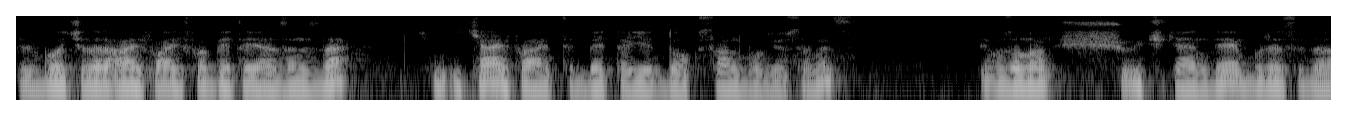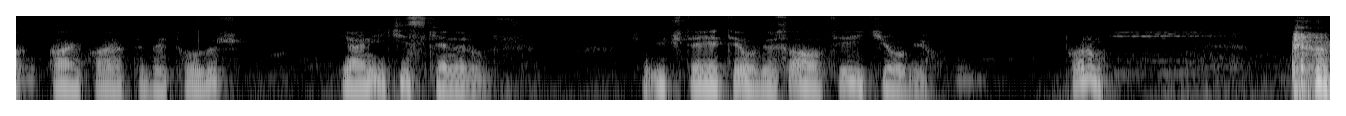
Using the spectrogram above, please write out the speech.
Tabi bu açılara alfa alfa beta yazdığınızda şimdi 2 alfa artı beta'yı 90 buluyorsanız e o zaman şu üçgende burası da alfa artı beta olur. Yani ikiz kenar olur. Şimdi 3'te t oluyorsa 6'ya 2 oluyor. Doğru mu?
